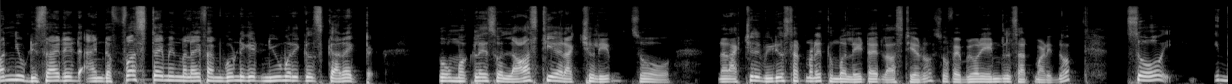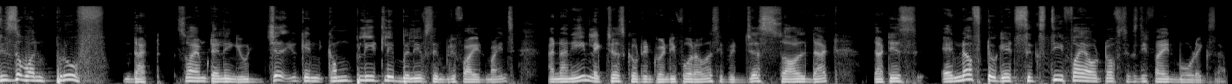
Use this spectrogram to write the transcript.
one you decided and the first time in my life i'm going to get numericals correct so ಮಕ್ಕಳೇ so last year actually so ನಾನು ಆ್ಯಕ್ಚುಲಿ ವೀಡಿಯೋ ಸ್ಟಾರ್ಟ್ ಮಾಡಿದ್ದು ತುಂಬ ಲೇಟ್ ಆಯ್ತು ಲಾಸ್ಟ್ ಇಯರು ಸೊ ಫೆಬ್ರವರಿ ಎಂಡಲ್ಲಿ ಸ್ಟಾರ್ಟ್ ಮಾಡಿದ್ದು so this the one proof that so I am telling you ya you can completely believe Simplified Minds and ನಾನು ಏನು ಲೆಕ್ಚರ್ಸ್ ಕೊಟ್ಟಿನಿ twenty four hours if it just solve that that is enough to get sixty five out of sixty five board exam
